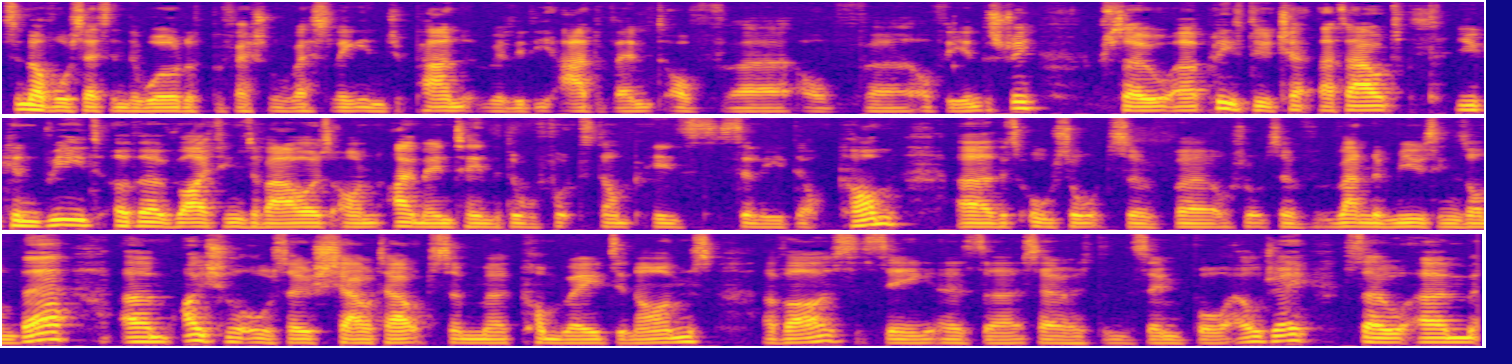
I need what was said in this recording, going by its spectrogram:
It's a novel set in the world of professional wrestling in Japan. Really, the advent of uh, of uh, of the industry. So uh, please do check that out. You can read other writings of ours on I maintain the double foot stomp is silly.com. Uh, there's all sorts of uh, all sorts of random musings on there. Um, I shall also shout out some comrades in arms of ours, seeing as Sarah has done the same for LJ. So um,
